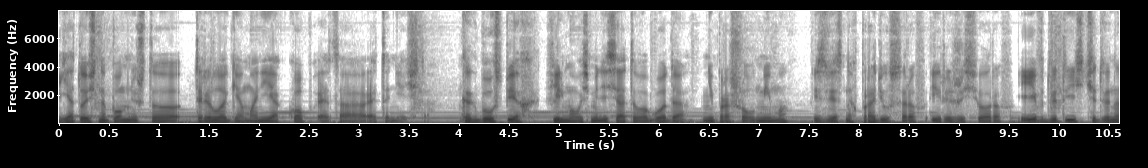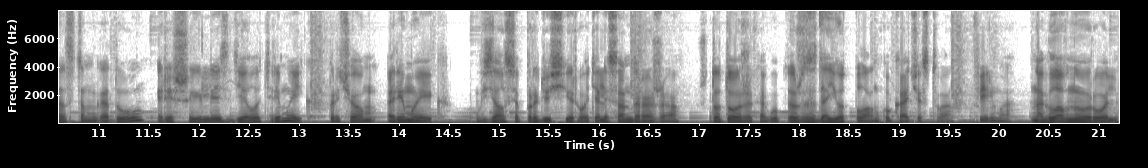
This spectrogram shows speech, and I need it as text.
я точно помню, что трилогия «Маньяк-коп» это, это нечто. Как бы успех фильма 80-го года не прошел мимо известных продюсеров и режиссеров. И в 2012 году решили сделать ремейк. Причем ремейк взялся продюсировать Александр Рожа, что тоже как бы тоже задает планку качества фильма. На главную роль,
